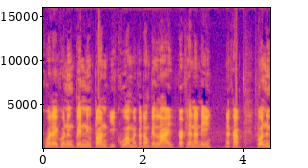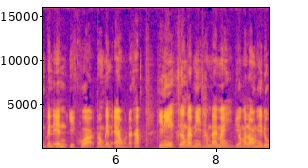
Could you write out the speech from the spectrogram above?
ขั้วใดขั้วหนึ่งเป็นนิวตันอีกขั้วมันก็ต้องเป็นลายก็แค่นั้นเองนะครับขั้วหนึ่งเป็น n อีกขั้วต้องเป็น l นะครับทีนี้เครื่องแบบนี้ทำได้ไหมเดี๋ยวมาลองให้ดู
